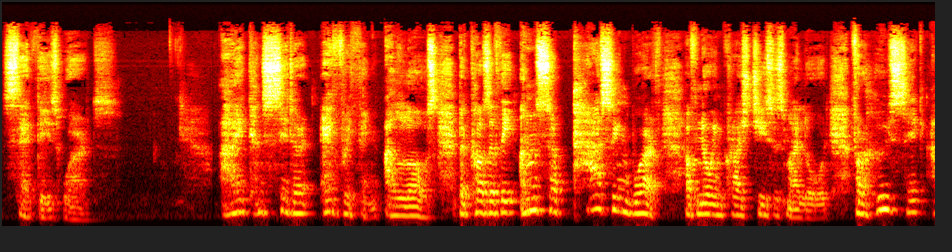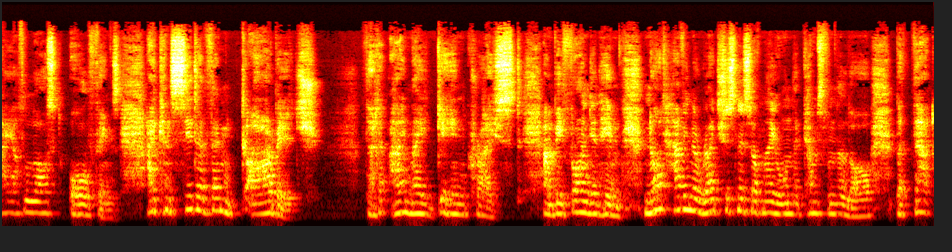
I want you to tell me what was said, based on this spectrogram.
said these words. I consider everything a loss because of the unsurpassing worth of knowing Christ Jesus my Lord, for whose sake I have lost all things. I consider them garbage that I may gain Christ and be found in him, not having a righteousness of my own that comes from the law, but that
